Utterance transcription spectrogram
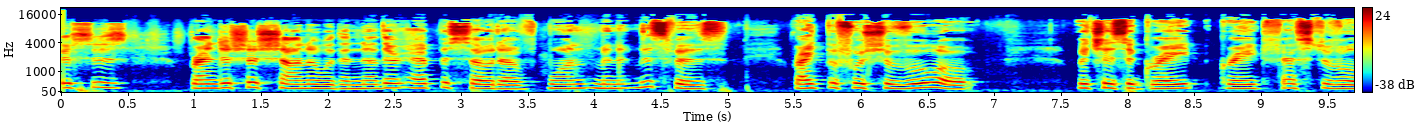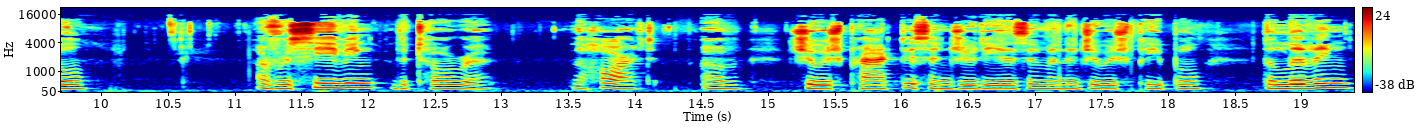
This is Brenda Shoshanna with another episode of One Minute Mitzvahs right before Shavuot, which is a great, great festival of receiving the Torah, the heart of Jewish practice and Judaism and the Jewish people, the living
